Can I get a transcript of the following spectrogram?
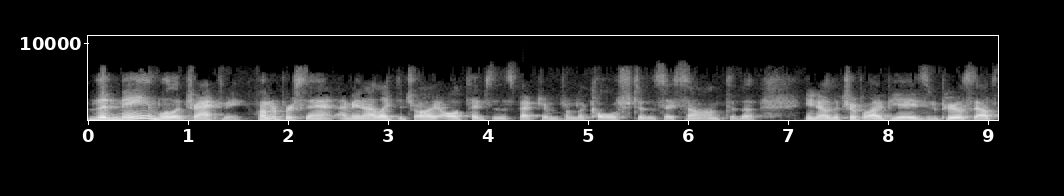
the name will attract me, hundred percent. I mean, I like to try all types of the spectrum, from the Kolsch to the Saison to the, you know, the triple IPAs and imperial stouts.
